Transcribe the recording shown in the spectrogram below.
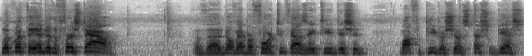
Look what they ended the first hour of the November 4, 2018 edition Watt for Pedro show. Special guest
